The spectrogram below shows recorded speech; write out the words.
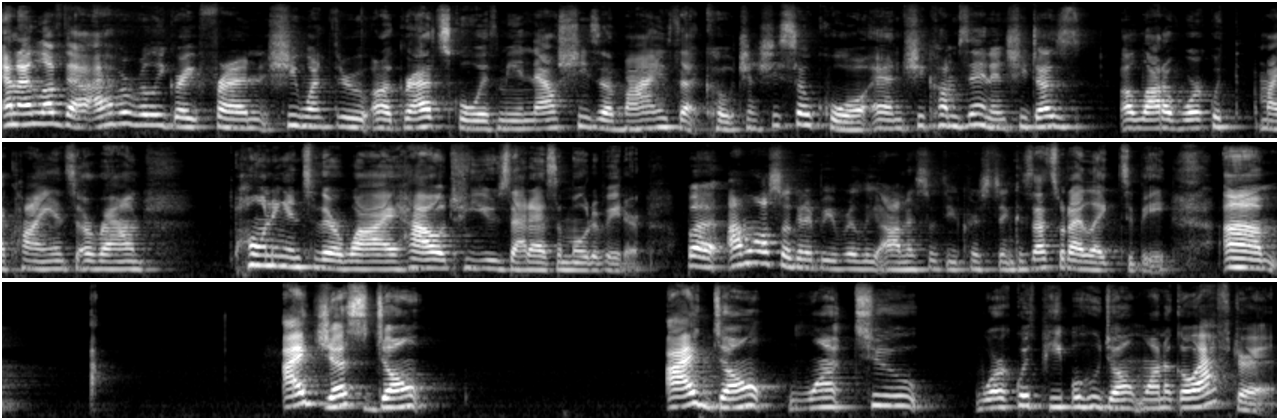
And I love that. I have a really great friend. She went through uh, grad school with me, and now she's a mindset coach, and she's so cool. And she comes in and she does a lot of work with my clients around honing into their why, how to use that as a motivator. But I'm also going to be really honest with you, Kristen, because that's what I like to be. Um, I just don't. I don't want to work with people who don't want to go after it.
